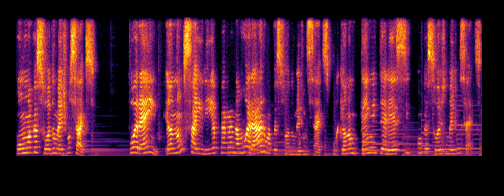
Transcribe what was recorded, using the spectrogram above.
com uma pessoa do mesmo sexo. Porém, eu não sairia para namorar uma pessoa do mesmo sexo, porque eu não tenho interesse com pessoas do mesmo sexo.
